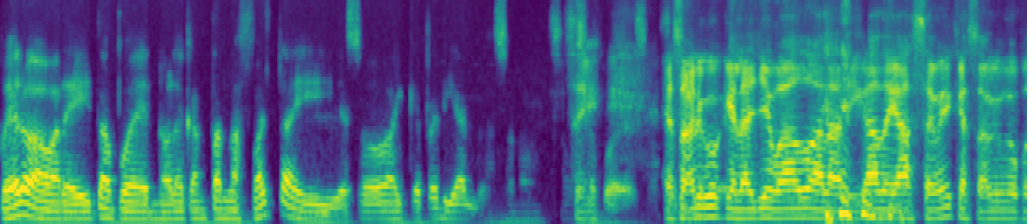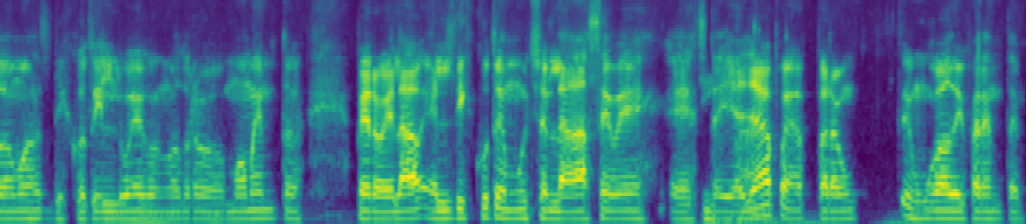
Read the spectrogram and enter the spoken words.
Pero a Bareita pues no le cantan las faltas y eso hay que pelearlo. Eso no, se puede Es algo que le ha llevado a la liga de ACB, que es algo que podemos discutir luego en otro momento. Pero él, él discute mucho en la ACB este, y allá pues para un un juego diferente.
